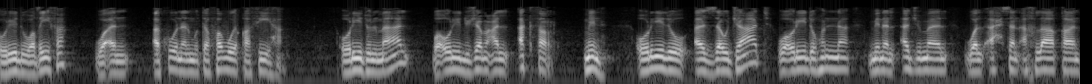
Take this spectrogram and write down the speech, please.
أريد وظيفة وأن أكون المتفوق فيها. أريد المال وأريد جمع الأكثر منه. أريد الزوجات وأريدهن من الأجمل والأحسن أخلاقا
